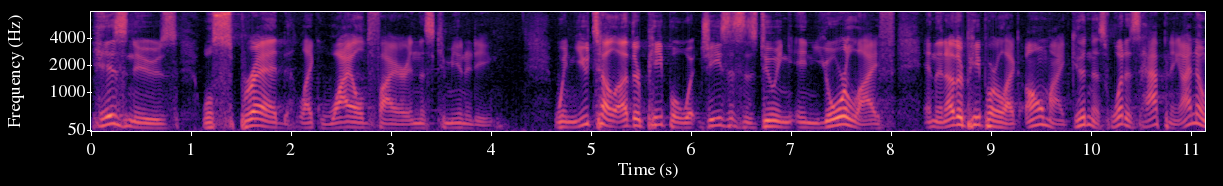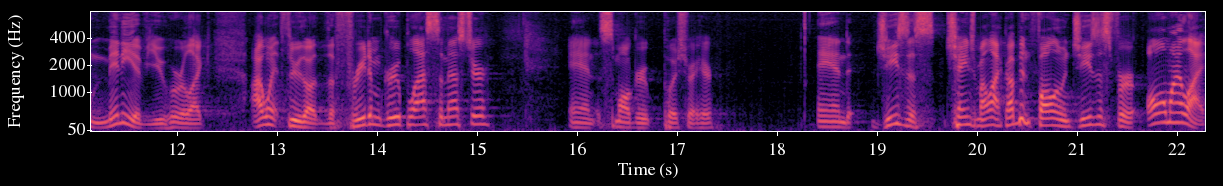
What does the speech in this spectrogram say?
His news will spread like wildfire in this community. When you tell other people what Jesus is doing in your life, and then other people are like, oh my goodness, what is happening? I know many of you who are like, I went through the, the Freedom Group last semester, and small group push right here. And Jesus changed my life. I've been following Jesus for all my life,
